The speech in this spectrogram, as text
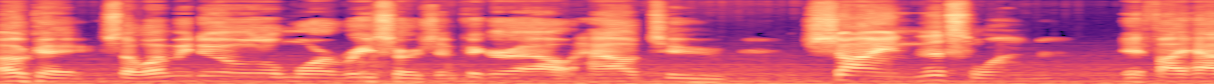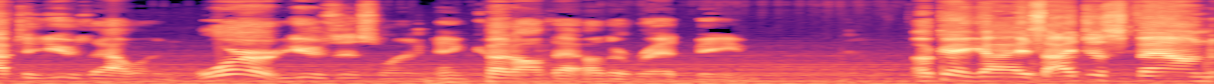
Okay, so let me do a little more research and figure out how to shine this one if I have to use that one, or use this one and cut off that other red beam. Okay guys, I just found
